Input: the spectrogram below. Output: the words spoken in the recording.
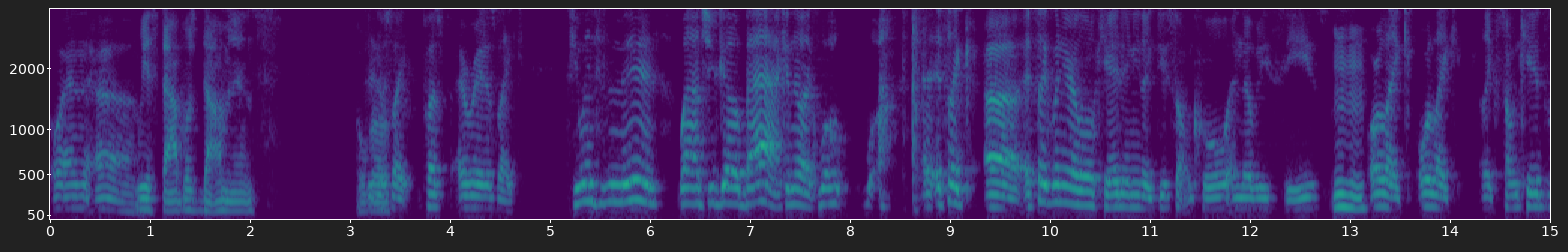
well, and uh, We established dominance they're over just like plus everybody's like, if you went to the moon, why don't you go back? And they're like, whoa, whoa. It's like uh, it's like when you're a little kid and you like do something cool and nobody sees, hmm or like or like like some kids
